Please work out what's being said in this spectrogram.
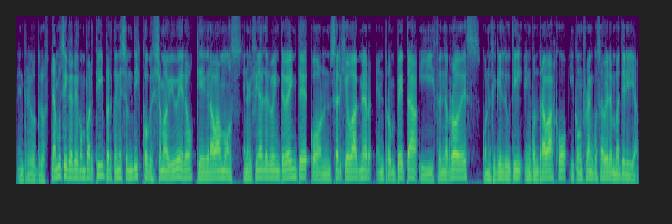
entre otros. La música que compartí pertenece a un disco que se llama Vivero, que grabamos en el final del 2020 con Sergio Wagner en trompeta y Fender Rhodes, con Ezequiel Dutil en contrabajo y con Franco Sabela en batería.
